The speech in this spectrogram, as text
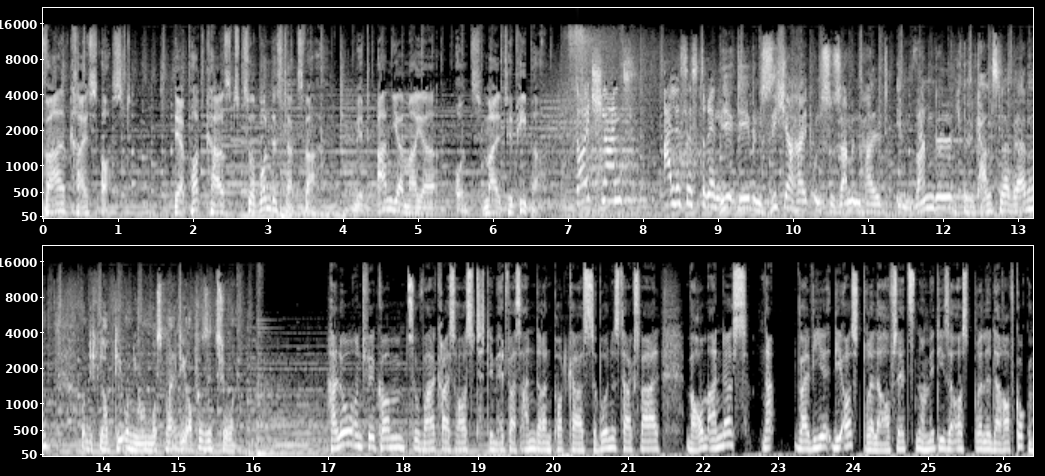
Wahlkreis Ost. Der Podcast zur Bundestagswahl mit Anja Meier und Malte Pieper. Deutschland, alles ist drin. Wir geben Sicherheit und Zusammenhalt im Wandel. Ich will Kanzler werden und ich glaube, die Union muss mal in die Opposition. Hallo und willkommen zu Wahlkreis Ost, dem etwas anderen Podcast zur Bundestagswahl. Warum anders? Na, weil wir die Ostbrille aufsetzen und mit dieser Ostbrille darauf gucken,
